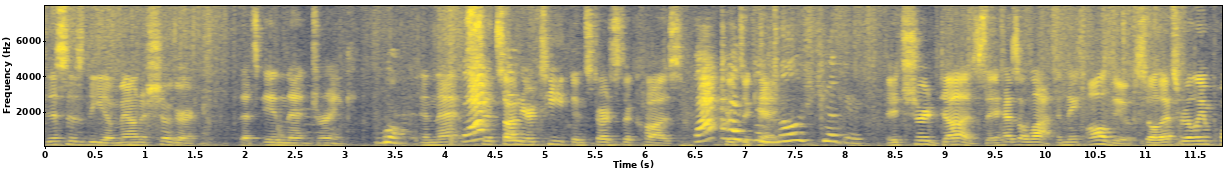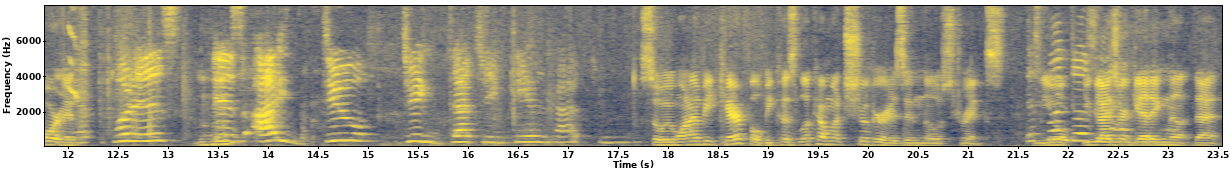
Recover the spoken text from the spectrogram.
this is the amount of sugar that's in that drink, Whoa. and that, That sits on your teeth and starts to cause That Tooth has decay. the most sugar. It sure does. It has a lot, and they all do. So that's really important. What is Mhm. is I do drink that drink and that drink. So we want to be careful because look how much sugar is in those drinks. This And you, one you doesn't guys are getting the, that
